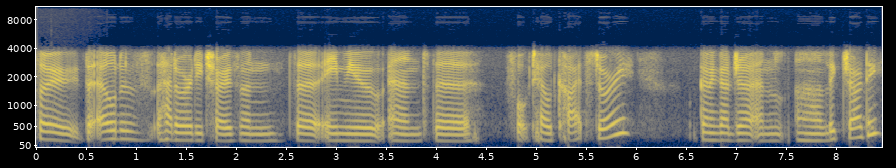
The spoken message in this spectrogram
so the elders had already chosen the emu and the fork-tailed kite story, Ganagaja and uh, Likjardi.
